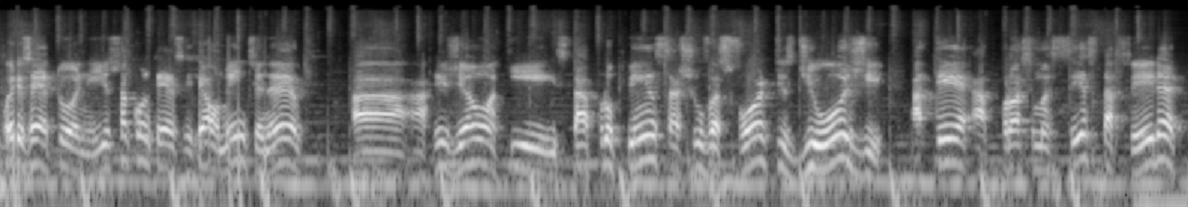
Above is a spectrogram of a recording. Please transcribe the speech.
Pois é, Tony, isso acontece realmente, né? A, a região aqui está propensa a chuvas fortes de hoje até a próxima sexta-feira.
